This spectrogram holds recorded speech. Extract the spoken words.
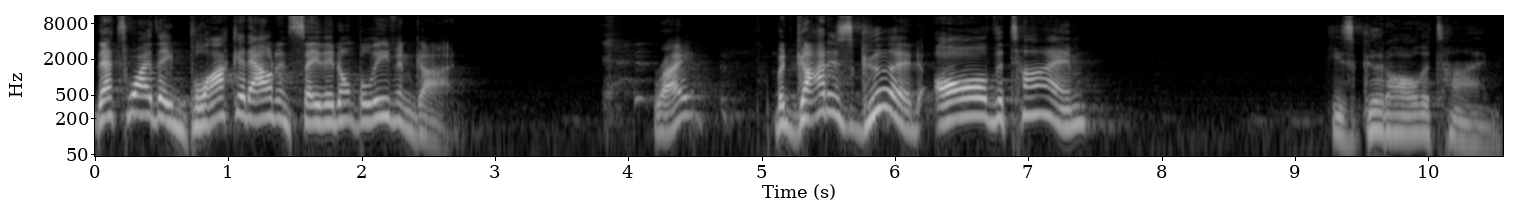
That's why they block it out and say they don't believe in God. Right? But God is good all the time. He's good all the time.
